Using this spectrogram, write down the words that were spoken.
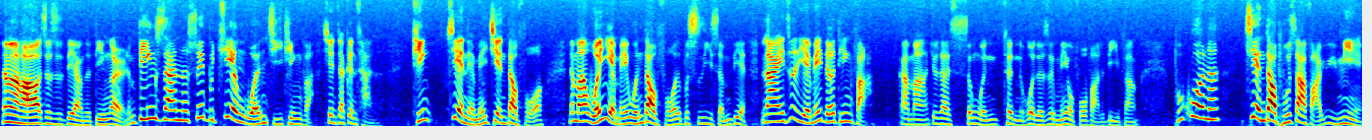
那么好，这是这样的丁二。那么丁三呢？虽不见闻即听法，现在更惨了，听见也没见到佛，那么闻也没闻到佛不思议神变，乃至也没得听法，干嘛？就在声闻乘或者是没有佛法的地方。不过呢，见到菩萨法欲灭，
